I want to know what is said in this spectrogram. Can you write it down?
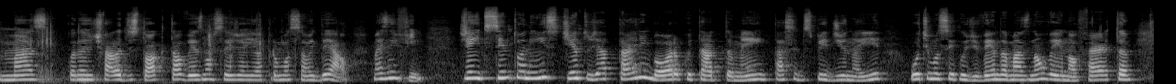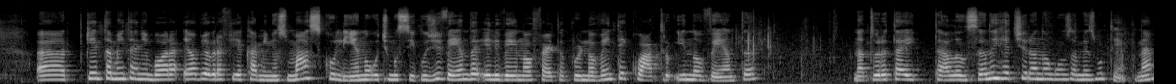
mas quando a gente fala de estoque, talvez não seja aí a promoção ideal. Mas enfim, gente, Sintonia Instinto já tá indo embora, coitado também, tá se despedindo aí. Último ciclo de venda, mas não veio na oferta. Uh, quem também está indo embora é o Biografia Caminhos Masculino, último ciclo de venda. Ele veio na oferta por R$ 94,90. Natura tá, aí, tá lançando e retirando alguns ao mesmo tempo, né?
